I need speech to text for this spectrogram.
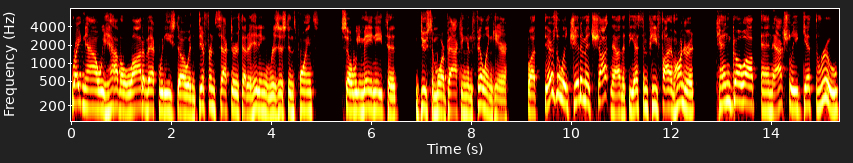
Right now, we have a lot of equities, though, in different sectors that are hitting resistance points. So we may need to do some more backing and filling here. But there's a legitimate shot now that the S&P 500 can go up and actually get through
